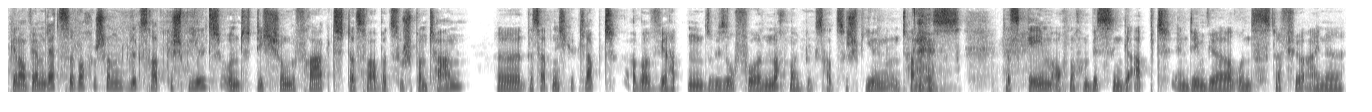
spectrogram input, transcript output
Genau, wir haben letzte Woche schon Glücksrad gespielt und dich schon gefragt. Das war aber zu spontan. Äh, das hat nicht geklappt, aber wir hatten sowieso vor, nochmal Glücksrad zu spielen und haben das, das Game auch noch ein bisschen geappt, indem wir uns dafür eine,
